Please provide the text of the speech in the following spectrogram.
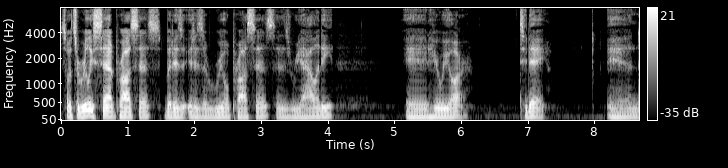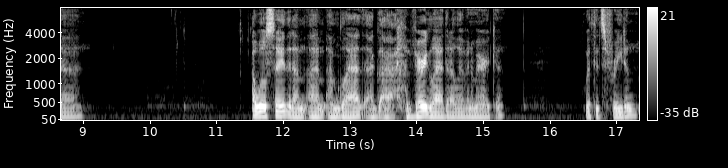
So it's a really sad process, but it is a real process. It is reality. And here we are today. And uh, I will say that I'm I'm, I'm glad. I, I'm very glad that I live in America with its freedom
